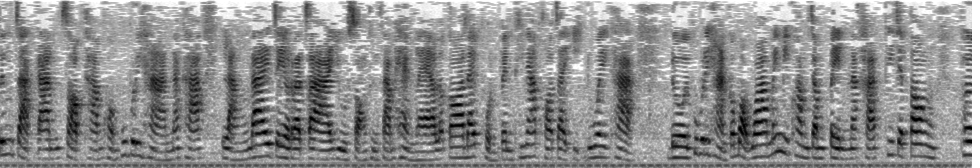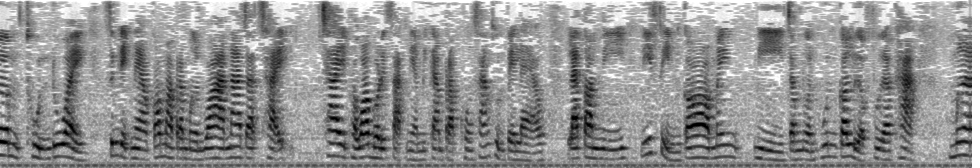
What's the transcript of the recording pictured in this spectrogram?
ซึ่งจากการสอบถามของผู้บริหารนะคะ หลังได้เจรจาอยู่ 2-3 แห่งแล้ว แล้วก็ได้ผลเป็นที่น่าพอใจอีกด้วยค่ะโดยผู้บริหารก็บอกว่าไม่มีความจำเป็นนะคะ ที่จะต้องเพิ่มทุนด้วย ซึ่งเด็กแนวก็มาประเมินว่าน่าจะใช้ใช่ เพราะว่าบริษัทเนี่ยมีการปรับโครงสร้างทุนไปแล้ว และตอนนี้นี้สินก็ไม่มีจำนวนหุ้นก็เหลือเฟือค่ะ เมื่อ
